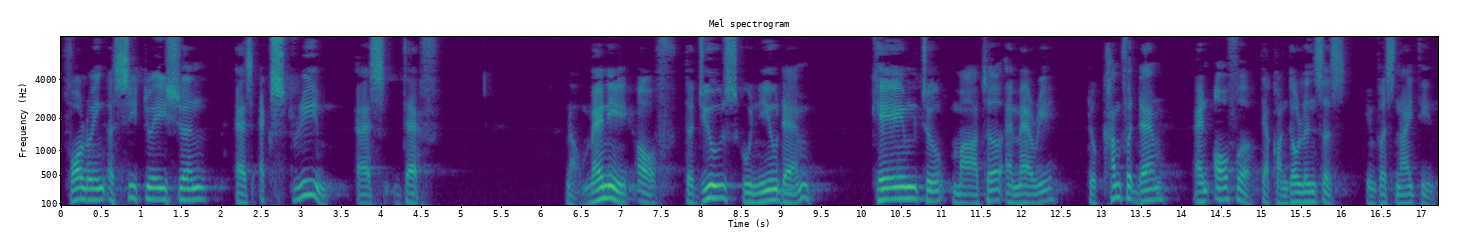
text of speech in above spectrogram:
following a situation as extreme as death, now, many of the Jews who knew them came to Martha and Mary to comfort them and offer their condolences in verse 19.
